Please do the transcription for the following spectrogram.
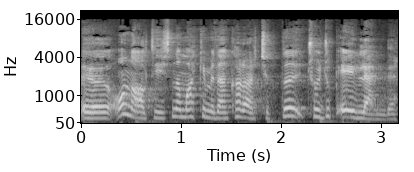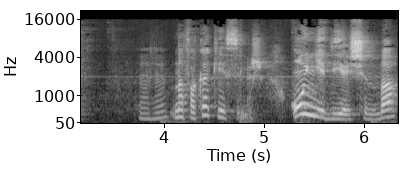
E, 16 yaşında mahkemeden karar çıktı çocuk evlendi. Hı hı. Nafaka kesilir. 17 yaşında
